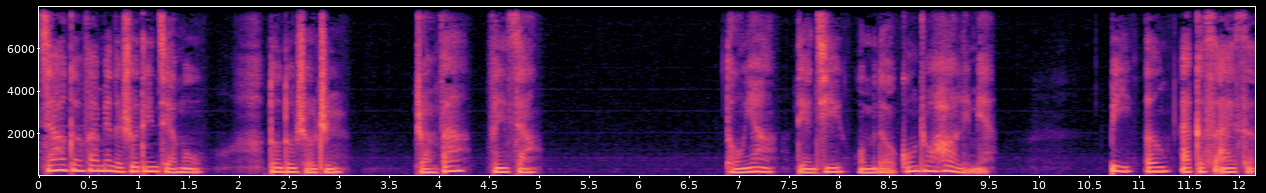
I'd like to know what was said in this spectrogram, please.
想要更方便的收听节目，动动手指，转发分享。同样点击我们的公众号里面，b n x s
